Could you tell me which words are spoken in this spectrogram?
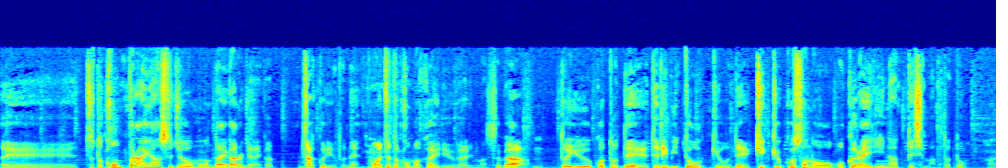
えーちょっとコンプライアンス上問題があるんじゃないか、ざっくり言うとね、もうちょっと細かい理由がありますが、うん。ということで、テレビ東京で結局、そのお蔵入りになってしまったと。はい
